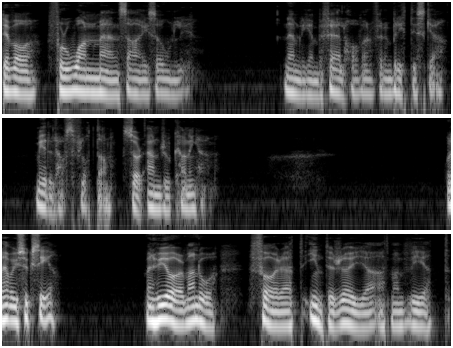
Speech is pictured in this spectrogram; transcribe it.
det var for one man's eyes only. Nämligen befälhavaren för den brittiska medelhavsflottan, Sir Andrew Cunningham. Och det här var ju succé. Men hur gör man då för att inte röja att man vet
